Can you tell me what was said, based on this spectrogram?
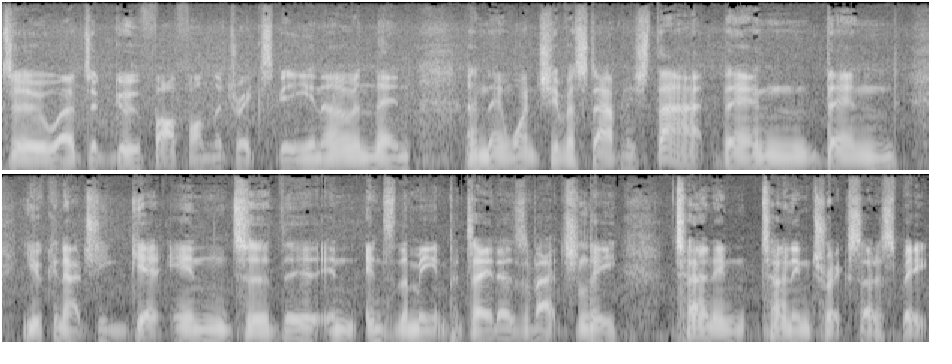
to uh, to goof off on the trick ski, you know, and then and then once you've established that, then then you can actually get into the in, into the meat and potatoes of actually turning turning tricks, so to speak.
